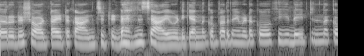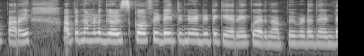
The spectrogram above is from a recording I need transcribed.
വേറൊരു ഷോർട്ടായിട്ട് കാണിച്ചിട്ടുണ്ടായിരുന്നു ചായ കുടിക്കാൻ എന്നൊക്കെ പറഞ്ഞ് ഇവിടെ കോഫി ഡേറ്റ് എന്നൊക്കെ പറയും. അപ്പം നമ്മൾ ഗേൾസ് കോഫി ഡേറ്റിന് വേണ്ടിയിട്ട് കയറിയേക്കുമായിരുന്നു അപ്പോൾ ഇവിടെ രണ്ട്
